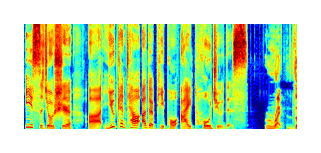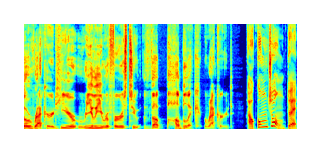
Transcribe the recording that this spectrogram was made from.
意思就是呃、uh,，you can tell other people I told you this。Right. The record here really refers to the public record. 哦，公众对，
